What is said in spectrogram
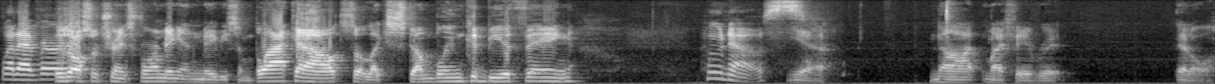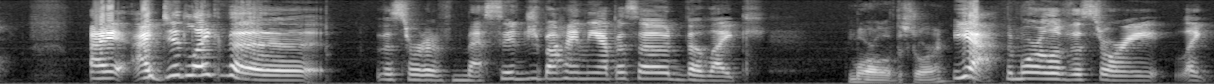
whatever. There's also transforming and maybe some blackouts, so like stumbling could be a thing. Who knows? Yeah, not my favorite at all. I I did like the the sort of message behind the episode. The like, Moral of the story. yeah, the moral of the story. Like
